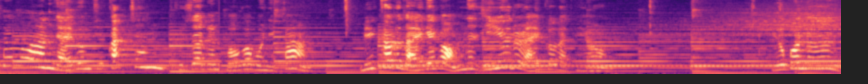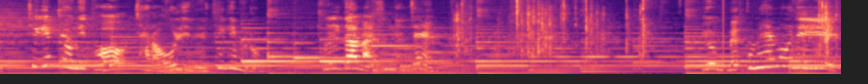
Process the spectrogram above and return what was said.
풍부한 얇은 피꽉찬 불살을 먹어보니까 밀가루 날개가 없는 이유를 알 것 같아요. 요거는 튀김용이 더 잘 어울리네요, 튀김으로. 둘 다 맛있는데, 요 매콤 해물이,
